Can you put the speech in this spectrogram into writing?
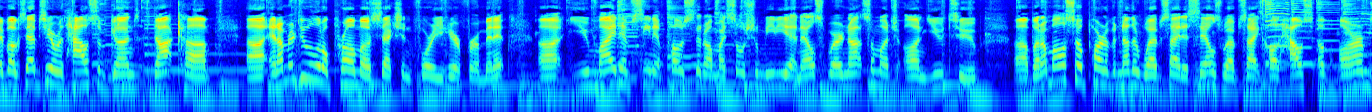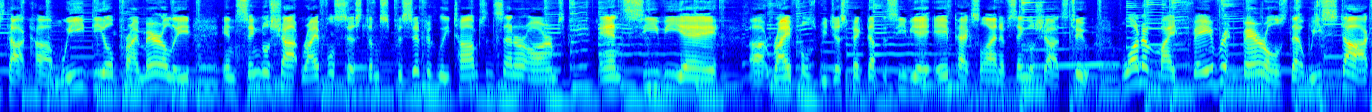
Hey folks, Ebbs here with hausofguns.com. Uh, and I'm going to do a little promo section for you here for a minute. Uh, you might have seen it posted on my social media and elsewhere, not so much on YouTube. Uh, but I'm also part of another website, a sales website called houseofarms.com. We deal primarily in single shot rifle systems, specifically Thompson Center Arms and CVA uh, rifles. We just picked up the CVA Apex line of single shots too. One of my favorite barrels that we stock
